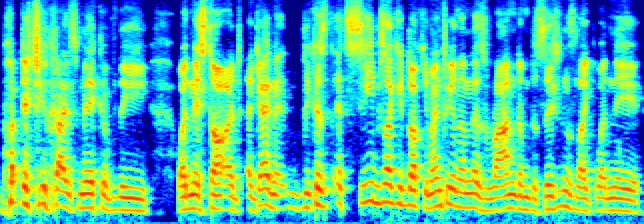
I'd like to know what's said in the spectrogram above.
what did you guys make of the when they started again? it- Because it seems like a documentary, and then there's random decisions, like when they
